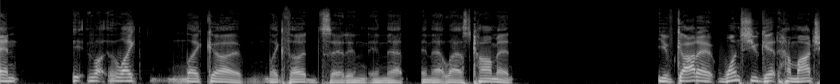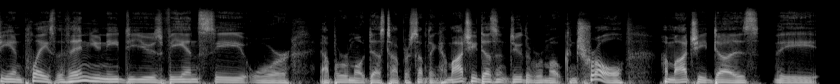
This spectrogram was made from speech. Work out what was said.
and it, li- like like uh, like Thud said in, in that in that last comment, you've got to once you get Hamachi in place, then you need to use VNC or Apple Remote Desktop or something. Hamachi doesn't do the remote control. Hamachi does the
